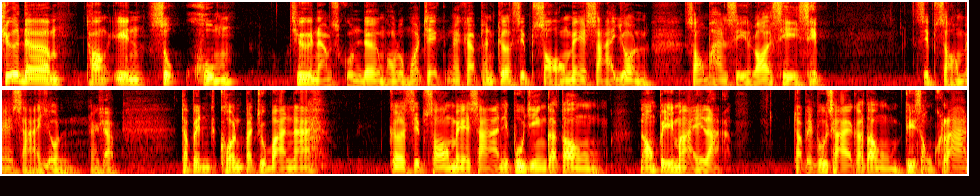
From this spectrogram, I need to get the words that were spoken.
ชื่อเดิมทองอินสุขุม ชื่อนามสกุลเดิมของหลวงพ่อเจ๊กนะครับ ท่านเกิด 12 เมษายน 2440 12 เมษายนนะครับ ถ้าเป็นคนปัจจุบันนะ เกิด 12 เมษายนนี่ผู้หญิงก็ต้อง น้องปีใหม่ละถ้าเป็นผู้ชายก็ต้องพี่สงกราน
